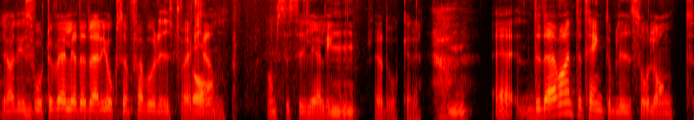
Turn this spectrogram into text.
Ja, det är svårt att välja. Det där är också en favorit verkligen. Om Cecilia Lind, Mm. Fred Åkare. Mm. Eh, Det där var inte tänkt att bli så långt,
